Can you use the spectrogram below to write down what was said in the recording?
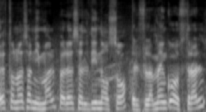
Esto no es animal, pero es el dinoso, el flamenco austral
